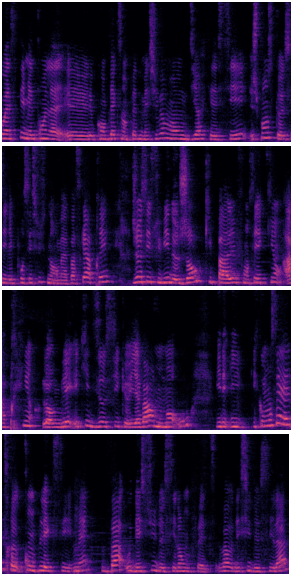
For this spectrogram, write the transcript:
ouais, c'était maintenant le complexe en fait, mais je vais vraiment me dire que c'est, je pense que c'est les processus normaux. Parce qu'après, j'ai aussi suivi de gens qui parlaient français et qui ont appris l'anglais et qui disaient aussi qu'il y avait un moment où il, il, commençait à être complexé, mais va au-dessus de cela en fait, va au-dessus de cela.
